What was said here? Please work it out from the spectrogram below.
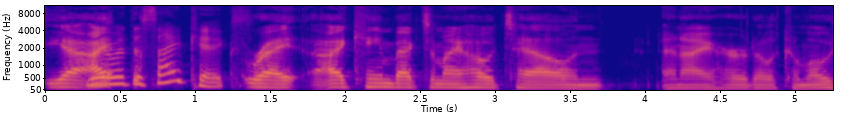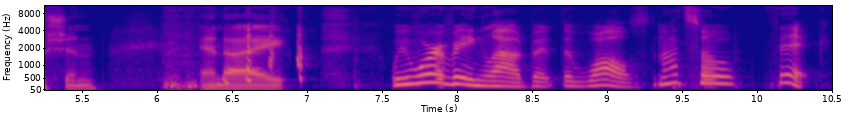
yeah, You're I with the sidekicks. Right. I came back to my hotel and and I heard a commotion and I We were being loud, but the walls not so thick.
